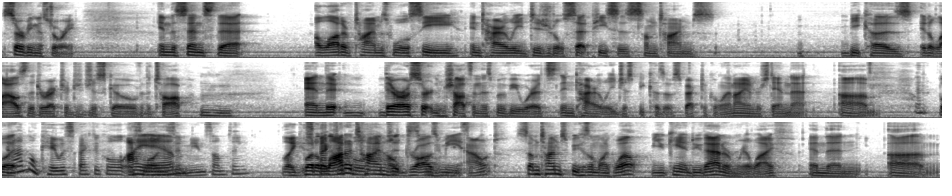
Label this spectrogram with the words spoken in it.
serving the story. In the sense that a lot of times we'll see entirely digital set pieces sometimes because it allows the director to just go over the top. Mm-hmm. And there, there are certain shots in this movie where it's entirely just because of spectacle, and I understand that. Um, And, But- and I'm okay with spectacle as I long as it means something. Like, but a lot of times it draws me out. Sometimes because I'm like, well, you can't do that in real life, and then um,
